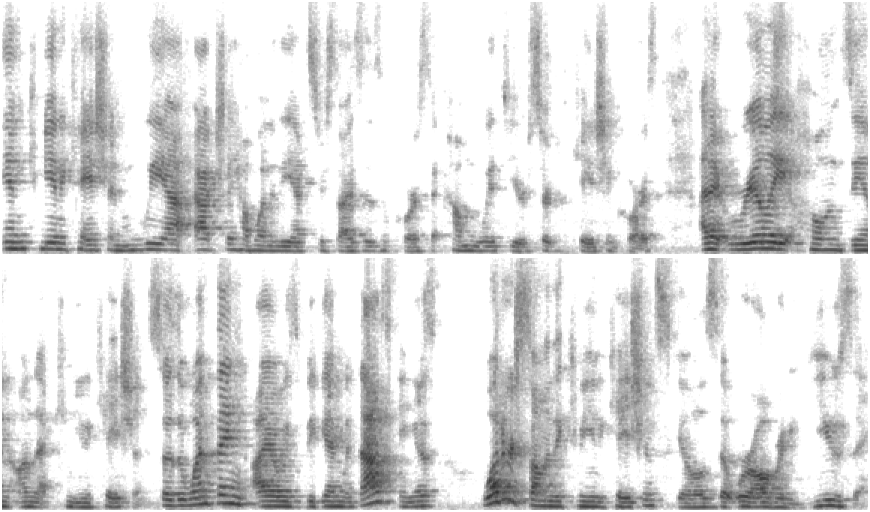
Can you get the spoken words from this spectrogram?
in communication, we actually have one of the exercises, of course, that come with your certification course, and it really hones in on that communication. So the one thing I always begin with asking is, what are some of the communication skills that we're already using?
